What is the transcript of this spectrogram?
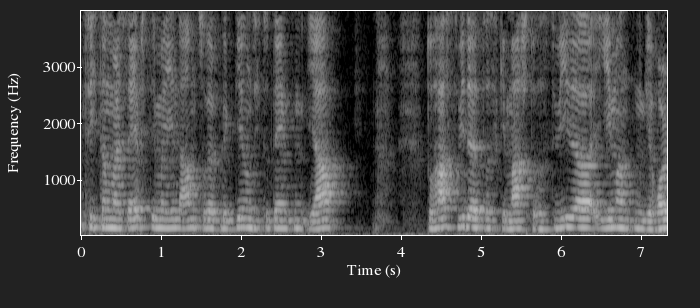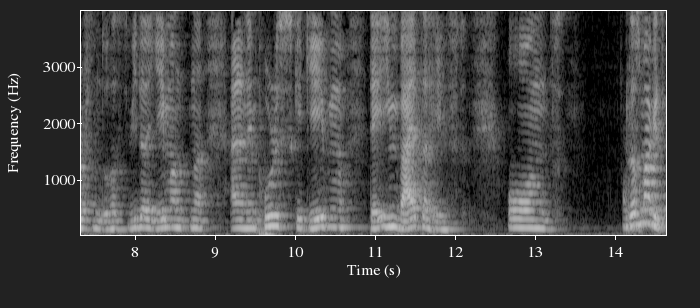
sich dann mal selbst immer jeden Abend zu reflektieren und sich zu denken, ja, du hast wieder etwas gemacht, du hast wieder jemandem geholfen, du hast wieder jemandem einen Impuls gegeben, der ihm weiterhilft. Und das mag jetzt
